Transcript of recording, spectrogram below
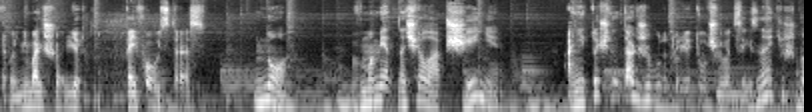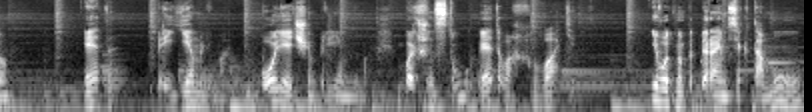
Такой небольшой, легкий, кайфовый стресс. Но в момент начала общения они точно так же будут улетучиваться. И знаете что? Это приемлемо, более чем приемлемо. Большинству этого хватит. И вот мы подбираемся к тому,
